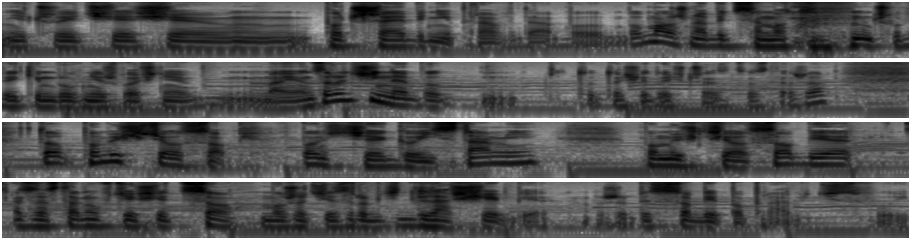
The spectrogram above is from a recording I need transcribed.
Nie czujecie się potrzebni, prawda? Bo, bo można być samotnym człowiekiem również właśnie mając rodzinę, bo to, to się dość często zdarza. To pomyślcie o sobie. Bądźcie egoistami, pomyślcie o sobie, zastanówcie się, co możecie zrobić dla siebie, żeby sobie poprawić swój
